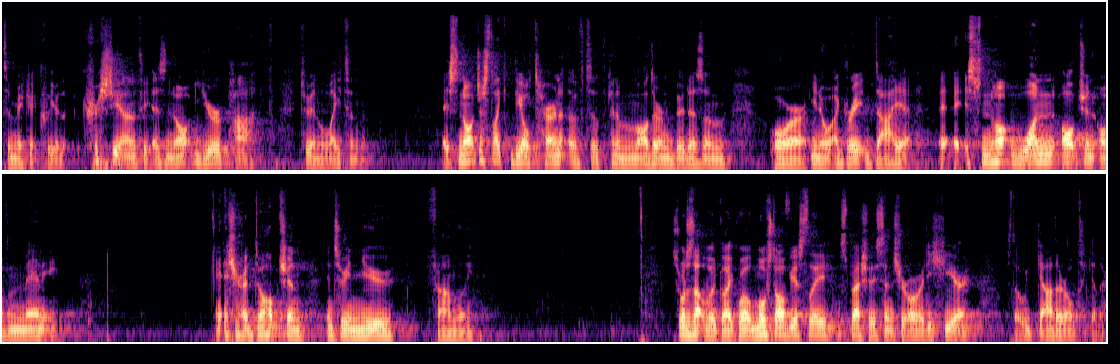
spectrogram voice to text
to make it clear that Christianity is not your path to enlightenment. It's not just like the alternative to kind of modern Buddhism or, you know, a great diet. It's not one option of many. It is your adoption into a new family. So, what does that look like? Well, most obviously, especially since you're already here, is that we gather all together.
